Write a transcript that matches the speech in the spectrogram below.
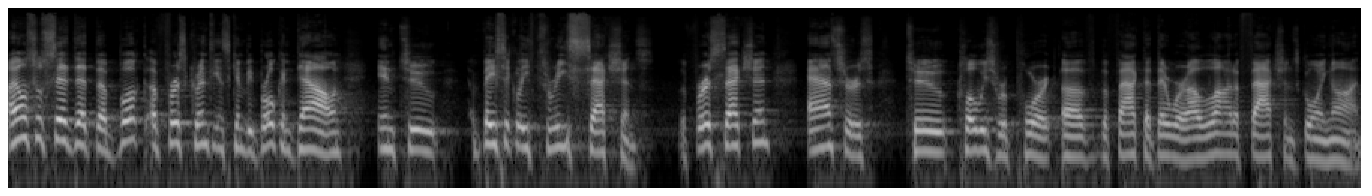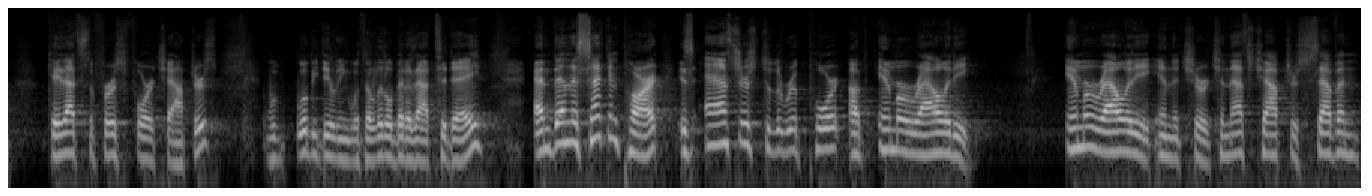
I also said that the book of First Corinthians can be broken down into basically three sections. The first section answers to Chloe's report of the fact that there were a lot of factions going on. Okay, that's the first four chapters. We'll, we'll be dealing with a little bit of that today. And then the second part is answers to the report of immorality. Immorality in the church, and that's chapter 7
